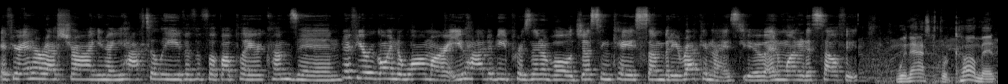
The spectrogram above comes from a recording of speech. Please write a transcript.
If you're in a restaurant, you know, you have to leave if a football player comes in. If you were going to Walmart, you had to be presentable just in case somebody recognized you and wanted a selfie. When asked for comment,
